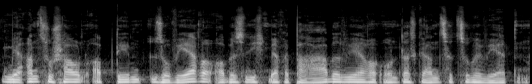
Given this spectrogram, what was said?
mir anzuschauen, ob dem so wäre, ob es nicht mehr reparabel wäre und das Ganze zu bewerten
